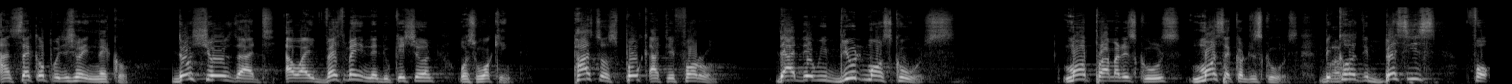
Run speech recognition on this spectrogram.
and second position in NECO. Those shows that our investment in education was working. Pastor spoke at a forum that they will build more schools, more primary schools, more secondary schools, because the basis for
